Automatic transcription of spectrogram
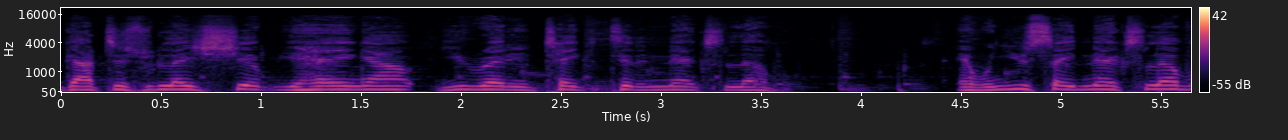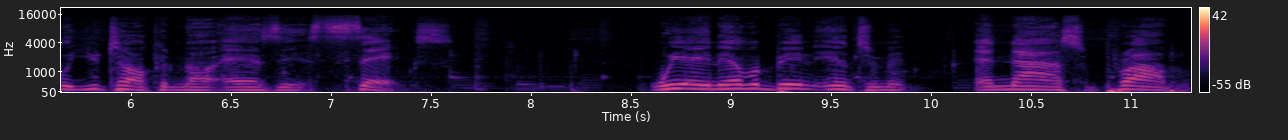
Got this relationship, you hang out, you ready to take it to the next level. And when you say next level, you talking about as in sex. We ain't ever been intimate, and now it's a problem.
